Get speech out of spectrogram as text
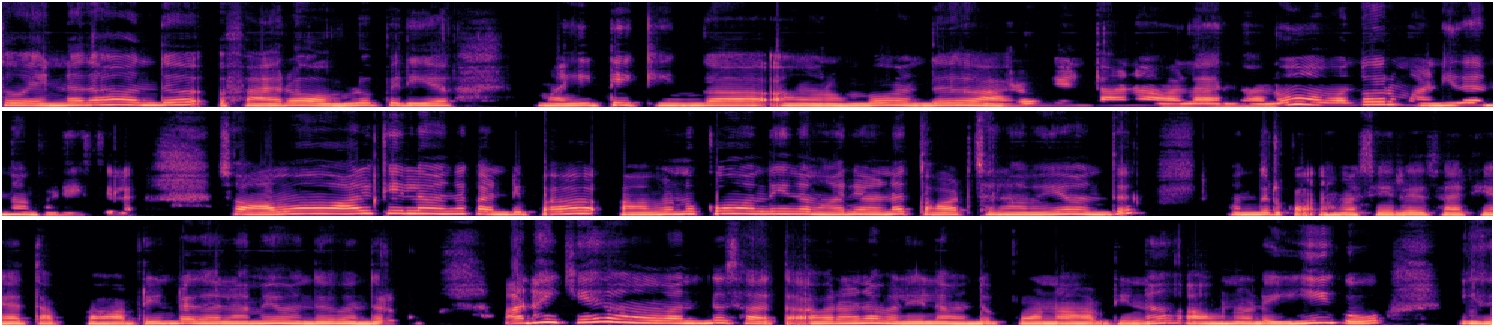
ஸோ என்னதான் வந்து ஃபேரோ அவ்வளோ பெரிய மைட்டி கிங்காக அவன் ரொம்ப வந்து அரோகியண்டான ஆளாக இருந்தாலும், அவன் வந்து ஒரு மனிதன் தான் கடைசியில் ஸோ அவன் வாழ்க்கையில் வந்து கண்டிப்பாக அவனுக்கும் வந்து இந்த மாதிரியான தாட்ஸ் எல்லாமே வந்து வந்திருக்கும். நம்ம செய்கிறது சரியா? தப்பா? அப்படின்றது எல்லாமே வந்து வந்திருக்கும். ஆனால் ஏன் அவன் வந்து ச தவறான வழியில் வந்து போனான் அப்படின்னா, அவனோட ஈகோ இது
